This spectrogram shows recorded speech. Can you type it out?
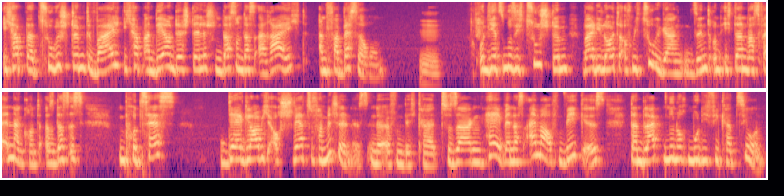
ich habe da zugestimmt, weil ich habe an der und der Stelle schon das und das erreicht an Verbesserung. Hm. Und jetzt muss ich zustimmen, weil die Leute auf mich zugegangen sind und ich dann was verändern konnte. Also das ist ein Prozess, der, glaube ich, auch schwer zu vermitteln ist in der Öffentlichkeit. Zu sagen, hey, wenn das einmal auf dem Weg ist, dann bleibt nur noch Modifikation.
